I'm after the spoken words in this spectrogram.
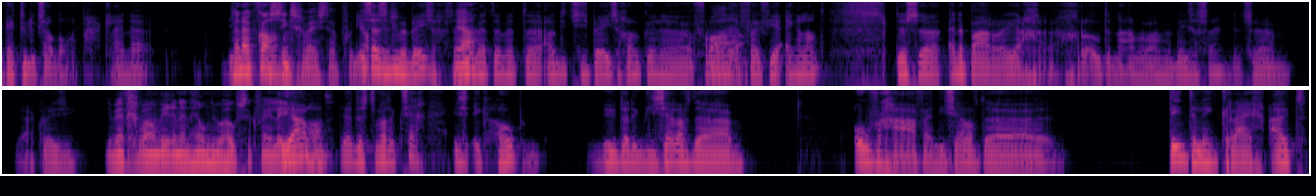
kijk, tuurlijk zal nog een paar kleine... zijn veranderen. castings geweest ook voor die Daar zijn ze nu mee bezig. Ze zijn Ja? met, eh, met eh, audities bezig, ook in, eh, vooral via Engeland. Dus, en een paar ja, grote namen waar we mee bezig zijn. Dus ehm, ja, crazy. Je bent gewoon weer in een heel nieuw hoofdstuk van je leven ja, man. beland. Ja, dus wat ik zeg is, ik hoop nu dat ik diezelfde overgave en diezelfde tinteling krijg uit,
